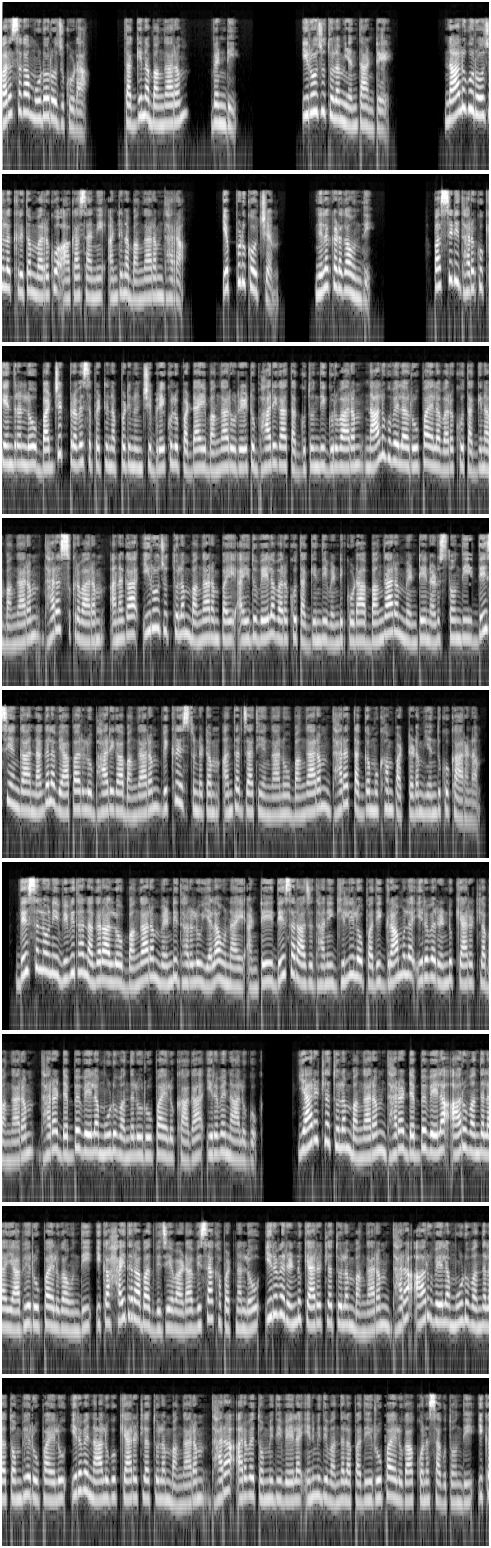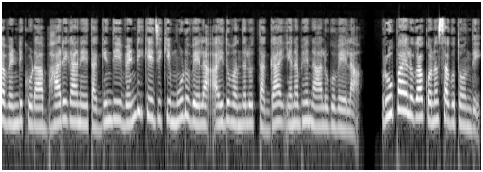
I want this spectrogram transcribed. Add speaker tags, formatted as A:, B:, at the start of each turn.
A: వరుసగా మూడో రోజు కూడా. తగ్గిన బంగారం వెండి. ఈరోజు తులం ఎంత అంటే? నాలుగు రోజుల క్రితం వరకు ఆకాశాన్ని అంటిన బంగారం ధర. ఎప్పుడు కోచెం నిలకడగా ఉంది. పసిడి ధరకు కేంద్రంలో బడ్జెట్ ప్రవేశపెట్టినప్పటి నుంచి బ్రేకులు పడ్డాయి. బంగారు రేటు భారీగా తగ్గుతుంది. గురువారం నాలుగు వేల రూపాయల వరకు తగ్గిన బంగారం ధర శుక్రవారం అనగా ఈరోజు తులం బంగారంపై ఐదు వేల వరకు తగ్గింది. వెండి కూడా బంగారం వెంటే నడుస్తోంది. దేశీయంగా నగల వ్యాపారులు భారీగా బంగారం విక్రయిస్తుండటం అంతర్జాతీయంగానూ బంగారం ధర తగ్గముఖం పట్టడం ఎందుకు కారణం? దేశంలోని వివిధ నగరాల్లో బంగారం వెండి ధరలు ఎలా ఉన్నాయి అంటే దేశ రాజధాని ఢిల్లీలో పది గ్రాముల ఇరవై రెండు క్యారెట్ల బంగారం ధర డెబ్బై వేల మూడు వందలు రూపాయలు కాగా ఇరవై నాలుగు. యారెట్ల తులం బంగారం ధర డెబ్బై వేల ఆరు వందల యాభై రూపాయలుగా ఉంది. ఇక హైదరాబాద్ విజయవాడ విశాఖపట్నంలో ఇరవై రెండు క్యారెట్ల తులం బంగారం ధర ఆరు వేల మూడు వందల తొంభై రూపాయలు ఇరవై నాలుగు క్యారెట్ల తులం బంగారం ధర అరవై తొమ్మిది వేల ఎనిమిది వందల పది రూపాయలుగా కొనసాగుతోంది. ఇక వెండి కూడా భారీగానే తగ్గింది. వెండి కేజీకి మూడు వేల ఐదు వందలు తగ్గా ఎనభై నాలుగు వేల రూపాయలుగా కొనసాగుతోంది.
